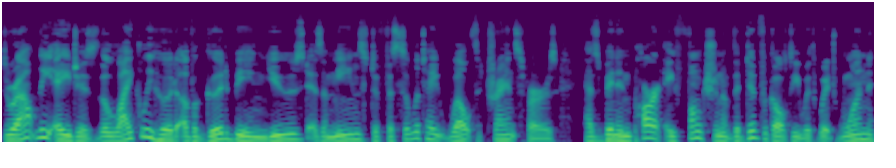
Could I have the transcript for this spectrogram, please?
Throughout the ages, the likelihood of a good being used as a means to facilitate wealth transfers has been in part a function of the difficulty with which one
